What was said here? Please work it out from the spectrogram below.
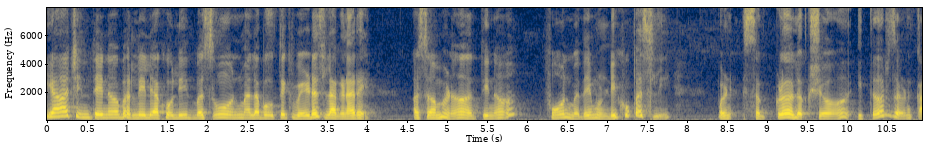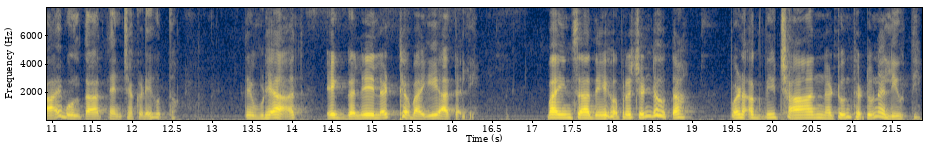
या चिंतेनं भरलेल्या खोलीत बसून मला बहुतेक वेळच लागणार आहे असं म्हणत तिनं फोनमध्ये मुंडी खूप असली. पण सगळं लक्ष इतर जण काय बोलतात त्यांच्याकडे होतं. तेवढ्यात एक गले लठ्ठ बाई आत आली. बाईंचा देह प्रचंड होता पण अगदी छान नटून थटून आली होती.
